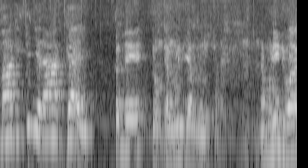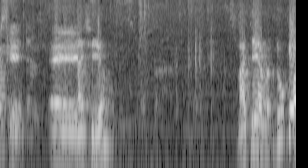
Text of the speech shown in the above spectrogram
Magä kinyä ra ngai. Nä dr william ruto na må nini wake eh, acio makä ndukä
